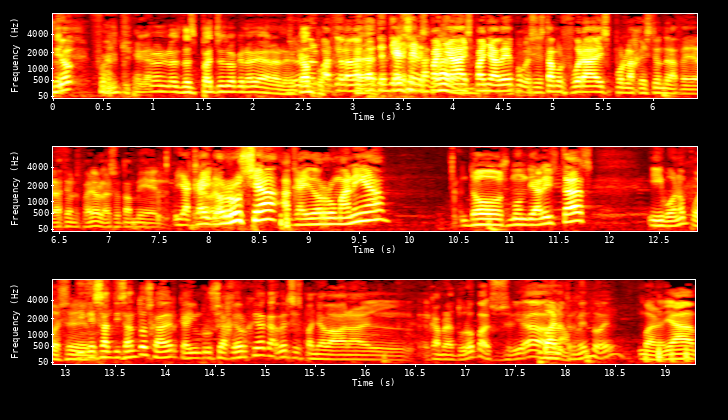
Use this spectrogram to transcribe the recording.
Yo- fue el que ganó en los despachos lo que no había ganado en el que el campo. partido de la Eh, tendría que ser España, claro. España B, porque si estamos fuera es por la gestión de la Federación Española. Eso también. Y ha caído Rusia, ha caído Rumanía, dos mundialistas, y bueno, pues... eh, Dice Santi Santos que a ver, que hay un Rusia-Georgia, que a ver si España va a ganar el, el Campeonato de Europa. Eso sería Bueno. tremendo, ¿eh? Bueno, ya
